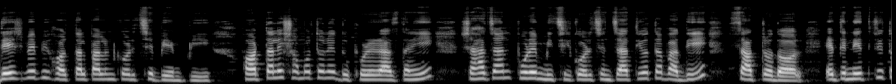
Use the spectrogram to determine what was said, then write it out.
দেশব্যাপী হরতাল পালন করেছে বিএনপি। হরতালের সমর্থনে দুপুরে রাজধানী শাহজাহানপুরে মিছিল করেছেন জাতীয়তাবাদী ছাত্রদল। এতে নেতৃত্ব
